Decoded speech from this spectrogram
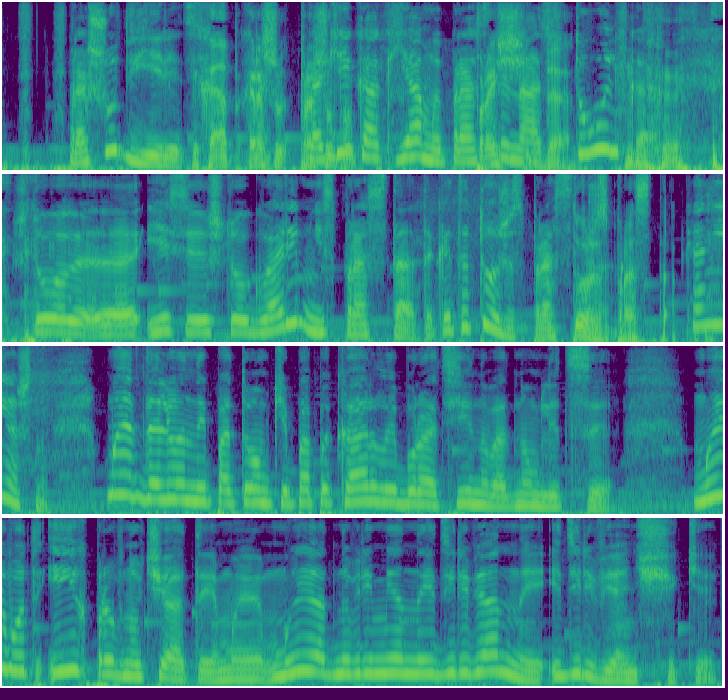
прошу верить. Ха, Хорошо, прошу. Такие, как я, мы просты прощи, да. настолько, что э, если что говорим неспроста, так это тоже спроста. Тоже спроста. Конечно. Мы отдаленные потомки папы Карла и Буратино в одном лице. Мы вот их правнучатые, мы, мы одновременно и деревянные, и деревянщики.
